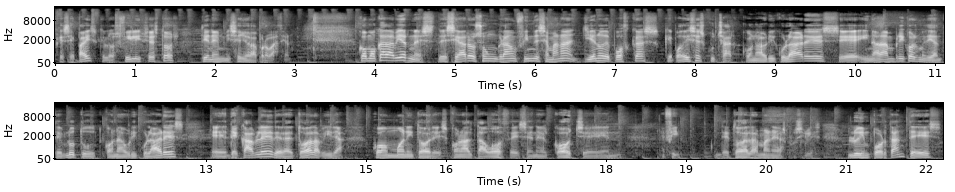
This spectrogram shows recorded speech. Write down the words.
que sepáis que los Philips estos tienen mi sello de aprobación. Como cada viernes, desearos un gran fin de semana lleno de podcasts que podéis escuchar con auriculares eh, inalámbricos mediante Bluetooth, con auriculares eh, de cable de, toda la vida, con monitores, con altavoces, en el coche, en, fin, de todas las maneras posibles. Lo importante es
